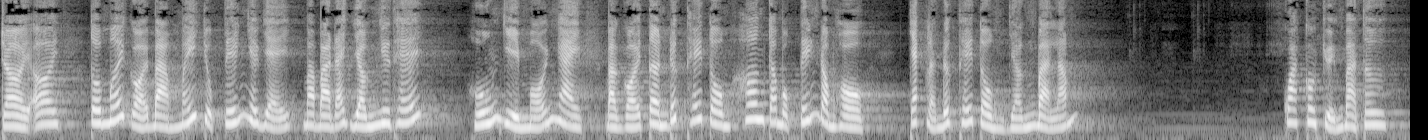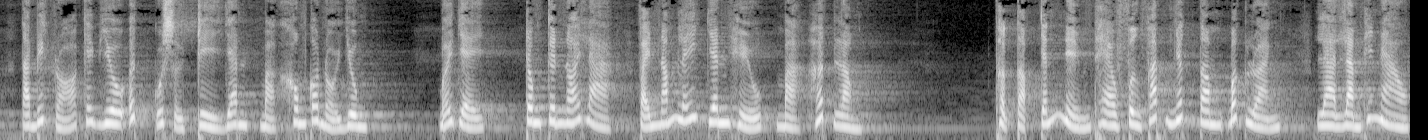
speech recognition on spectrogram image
trời ơi tôi mới gọi bà mấy chục tiếng như vậy mà bà đã giận như thế huống gì mỗi ngày bà gọi tên đức thế tôn hơn cả một tiếng đồng hồ chắc là Đức Thế Tôn giận bà lắm. Qua câu chuyện bà Tư, ta biết rõ cái vô ích của sự trì danh mà không có nội dung. Bởi vậy, trong kinh nói là phải nắm lấy danh hiệu mà hết lòng. Thực tập chánh niệm theo phương pháp nhất tâm bất loạn là làm thế nào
